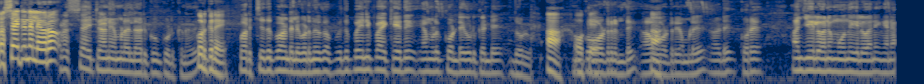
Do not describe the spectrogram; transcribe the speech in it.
ഫ്രഷ് ആയിട്ട് തന്നെ ലെവറോ? ഫ്രഷ് ആയിട്ടാണ് നമ്മൾ എല്ലാവർക്കും കൊടുക്കുന്നത് കൊടുക്കണേ? പറിച്ചത് ഇപ്പോൾ ഉണ്ടല്ലോ ഇവിടുന്ന് കപ്പ് ഇതിപ്പോൾ ഇനി പാക്ക് ചെയ്ത് നമ്മൾ കൊണ്ടുപോയി കൊടുക്കേണ്ടേ ഇതുള്ളൂ. ആ ഓക്കെ. ഓർഡർ ഉണ്ട്. ആ ഓർഡർ നമ്മൾ അവിടെ കുറേ അഞ്ച് കിലോനും മൂന്ന് കിലോനും ഇങ്ങനെ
